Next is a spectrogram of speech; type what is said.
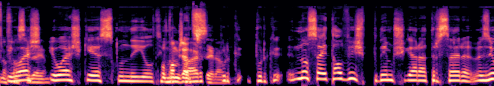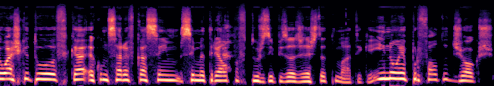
não eu, acho, ideia. eu acho que é a segunda e última Ou vamos parte, à terceira? Porque, porque, não sei, talvez podemos chegar à terceira, mas eu acho que estou a, ficar, a começar a ficar sem, sem material para futuros episódios desta temática. E não é por falta de jogos,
